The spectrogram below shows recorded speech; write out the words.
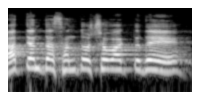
ಅತ್ಯಂತ ಸಂತೋಷವಾಗ್ತದೆ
